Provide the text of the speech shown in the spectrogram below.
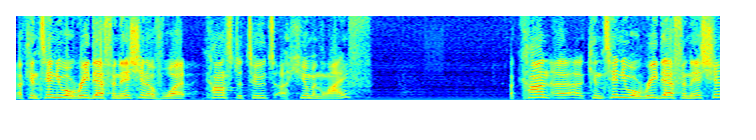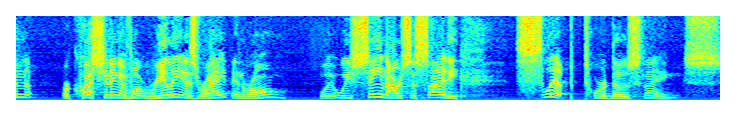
a continual redefinition of what constitutes a human life, a, con, a continual redefinition or questioning of what really is right and wrong. We've seen our society slip toward those things.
